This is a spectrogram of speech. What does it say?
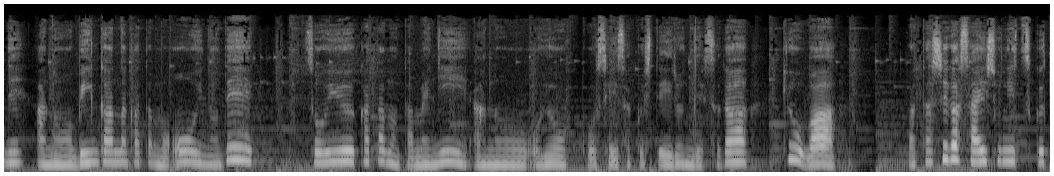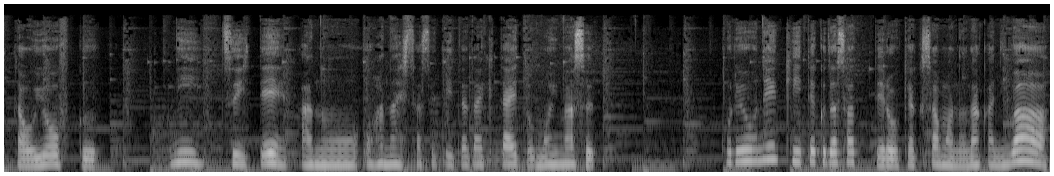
ねあの敏感な方も多いのでそういう方のためにあのお洋服を制作しているんですが今日は私が最初に作ったお洋服についてあのお話しさせていただきたいと思います。これをね聞いてくださってるお客様の中には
